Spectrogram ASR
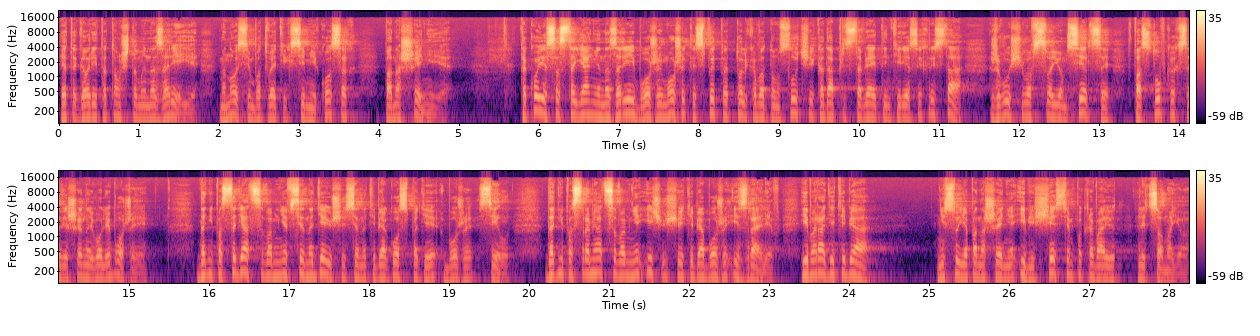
это говорит о том, что мы назареи. Мы носим вот в этих семи косах поношение – Такое состояние Назарей Божий может испытывать только в одном случае, когда представляет интересы Христа, живущего в своем сердце в поступках совершенной воли Божией. Да не постыдятся во мне все надеющиеся на Тебя, Господи, Боже, сил. Да не посрамятся во мне ищущие Тебя, Боже, Израилев. Ибо ради Тебя несу я поношение, и бесчестием покрывают лицо мое.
